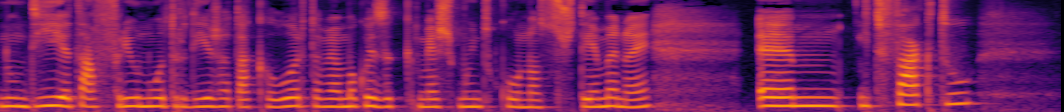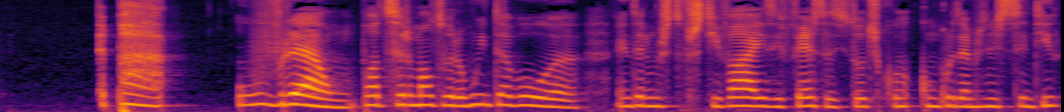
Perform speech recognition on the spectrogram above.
num dia está frio, no outro dia já está calor, também é uma coisa que mexe muito com o nosso sistema, não é? Um, e de facto, epá, o verão pode ser uma altura muito boa em termos de festivais e festas, e todos concordamos neste sentido,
